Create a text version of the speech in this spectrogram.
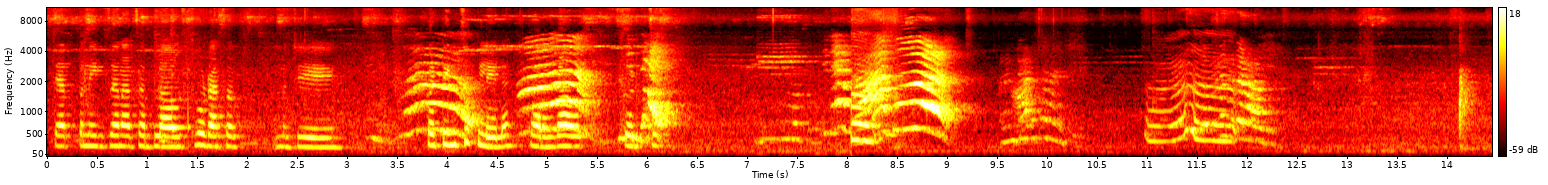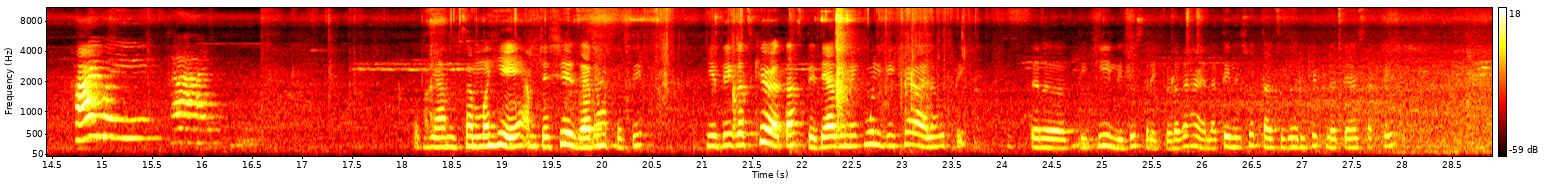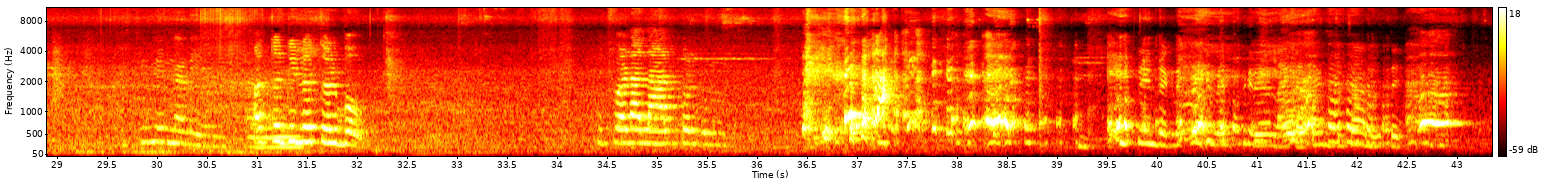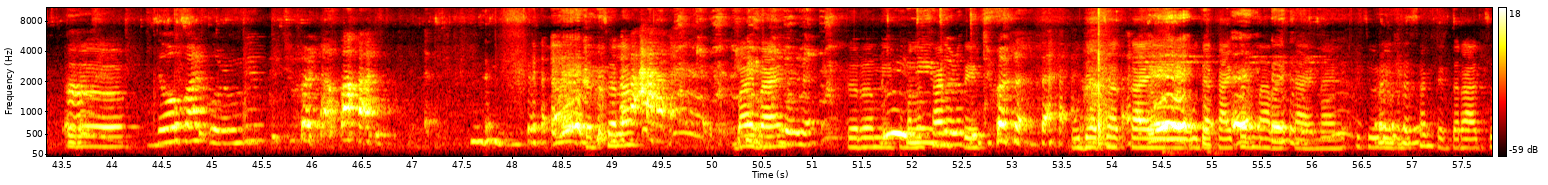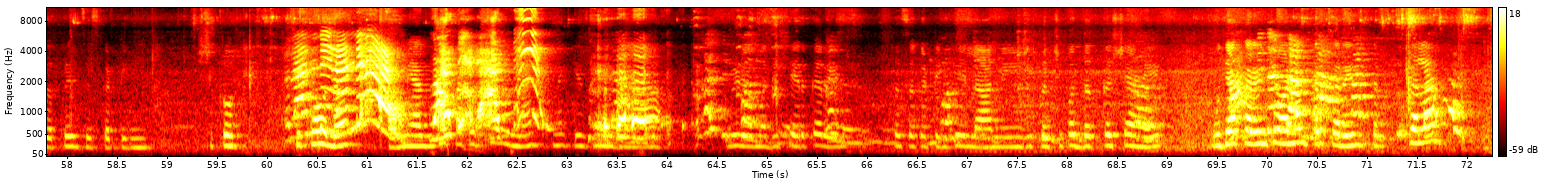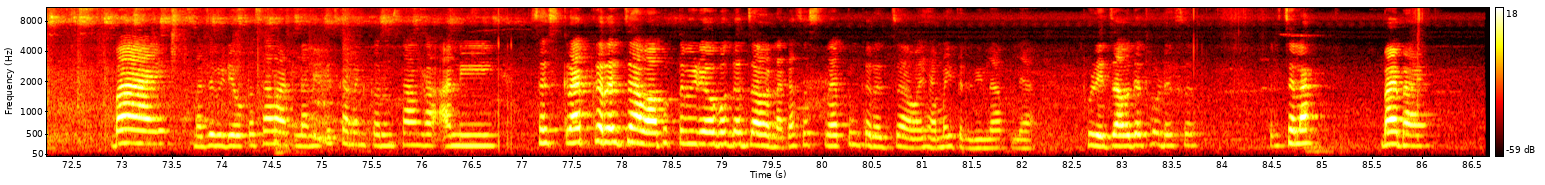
त्यात पण एक जणाचा ब्लाऊज थोडासा म्हणजे कटिंग चुकलेलं कारण गावाकडचं. हाय आमचा मही आहे आमच्या शेजार राहते ती. हे तिघच खेळत असते. ती अजून एक मुलगी खेळायला होती. तर ती गेली दुसरीकडे राहायला. तिने स्वतःचं घर घेतलं त्यासाठी. आता दिलं तर थोडा लाल त्यांच्याकडे चालू होते. तर चला. Bye bye. तर मी तुम्हाला सांगते. उद्याचा काय उद्या काय करणार आहे काय नाही नक्कीच व्हिडिओमध्ये सांगते. तर आज प्रिन्सेस कटिंग शिकव शिकवलं. तर मी आज नक्कीच व्हिडिओमध्ये शेअर करेन. कसं कटिंग केलं आणि इकडची पद्धत कशी आहे. उद्या करेन किंवा नंतर करेन. तर चला. बाय माझा व्हिडिओ कसा वाटला नक्कीच कमेंट करून सांगा. आणि सबस्क्राईब करत जावा. फक्त व्हिडिओ बघत जावा. नका सबस्क्राईब पण करत जावा. ह्या मैत्रिणीला आपल्या पुढे जाऊ द्या थोडंसं. तर चला. Bye bye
